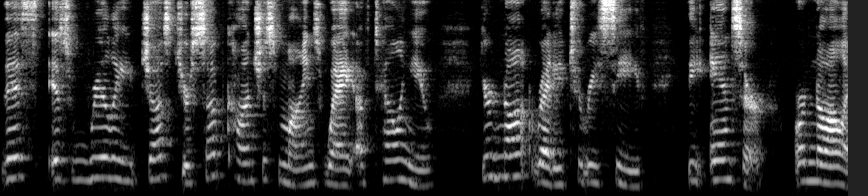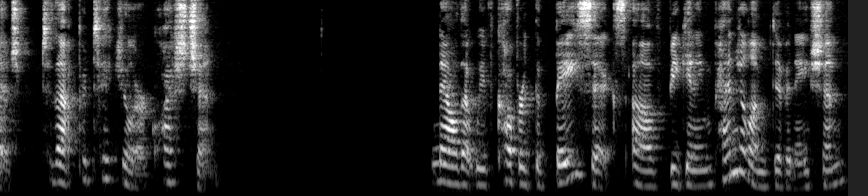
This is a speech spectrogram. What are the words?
this is really just your subconscious mind's way of telling you you're not ready to receive the answer or knowledge to that particular question. Now that we've covered the basics of beginning pendulum divination,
